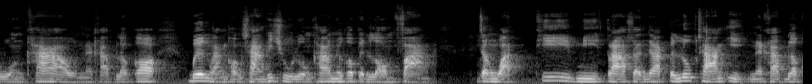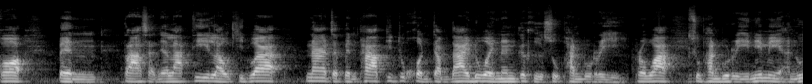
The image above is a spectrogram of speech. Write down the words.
รวงข้าวนะครับแล้วก็เบื้องหลังของช้างที่ชูรวงข้าวนี่ก็เป็นลอมฟาง จังหวัดที่มีตราสัญลักษณ์เป็นรูปช้างอีกนะครับแล้วก็เป็นตราสัญลักษณ์ที่เราคิดว่า น่าจะเป็นภาพที่ทุกคนจำได้ด้วยนั่นก็คือสุพรรณบุรี เพราะว่าสุพรรณบุรีนี่มีอนุ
